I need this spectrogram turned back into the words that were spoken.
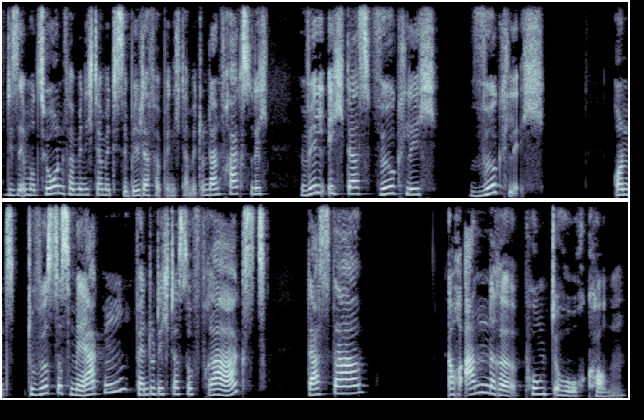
diese Emotionen verbinde ich damit, diese Bilder verbinde ich damit. Und dann fragst du dich, will ich das wirklich, wirklich? Und du wirst es merken, wenn du dich das so fragst, dass da auch andere Punkte hochkommen.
